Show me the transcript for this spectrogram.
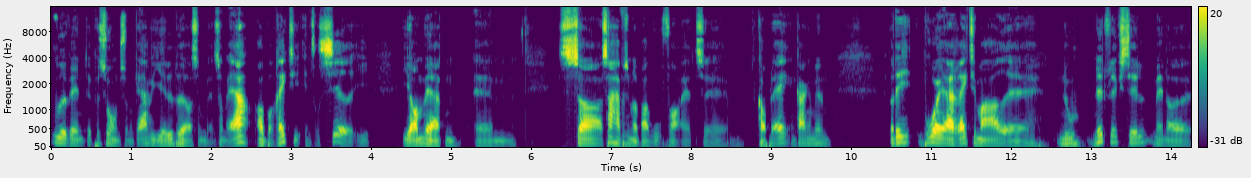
udadvendte person, som gerne vil hjælpe, og som, som er oprigtigt interesseret i, i omverdenen, øhm, så, så har jeg simpelthen bare brug for at øh, koble af en gang imellem. Og det bruger jeg rigtig meget øh, nu Netflix til, men øh,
